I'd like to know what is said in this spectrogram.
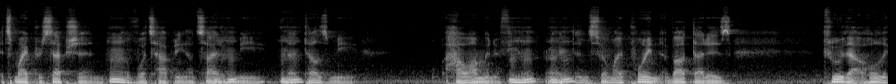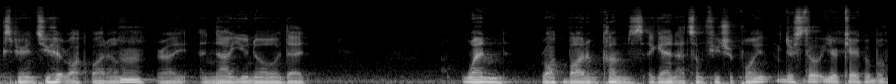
it's my perception Mm. of what's happening outside Mhm. of me that Mhm. tells me how i'm going to feel Mhm. right Mhm. and so my point about that is through that whole experience you hit rock bottom Mm. right and now you know that when rock bottom comes again at some future point You're still you're capable.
